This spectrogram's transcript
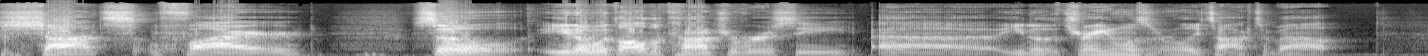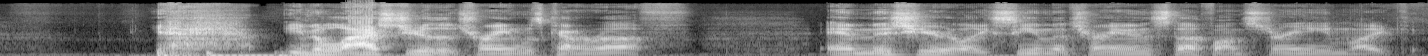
shots fired. So you know, with all the controversy, uh, you know, the terrain wasn't really talked about. Yeah, you know, last year the terrain was kind of rough, and this year, like seeing the terrain and stuff on stream, like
